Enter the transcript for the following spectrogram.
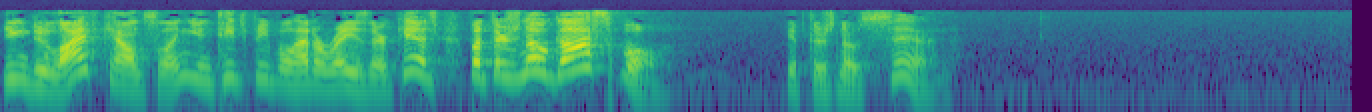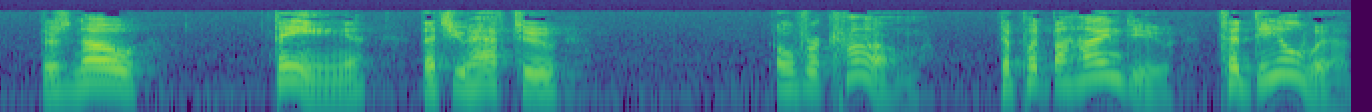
you can do life counseling, you can teach people how to raise their kids, but there's no gospel if there's no sin. There's no thing that you have to overcome, to put behind you, to deal with.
